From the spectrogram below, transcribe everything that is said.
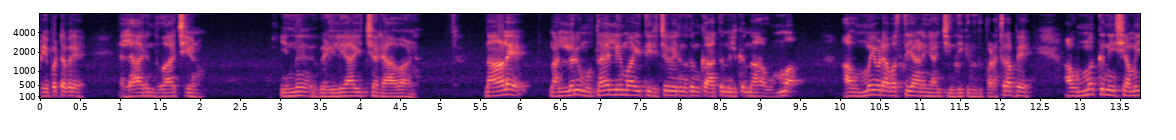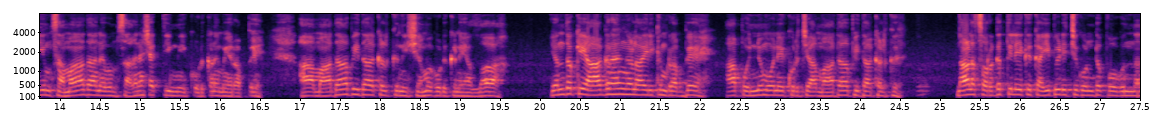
പ്രിയപ്പെട്ടവരെ എല്ലാവരും ദുവാ ചെയ്യണം. ഇന്ന് വെള്ളിയാഴ്ച രാവാണ്. നാളെ നല്ലൊരു മുത്താല്യമായി തിരിച്ചു വരുന്നതും കാത്തു നിൽക്കുന്ന ആ ഉമ്മ ആ ഉമ്മയുടെ അവസ്ഥയാണ് ഞാൻ ചിന്തിക്കുന്നത്. പടച്ചറബ്ബേ ആ ഉമ്മക്ക് നീ ക്ഷമയും സമാധാനവും സഹനശക്തിയും നീ കൊടുക്കണമേ റബ്ബേ. ആ മാതാപിതാക്കൾക്ക് നീ ക്ഷമ കൊടുക്കണേ അല്ലാ എന്തൊക്കെ ആഗ്രഹങ്ങളായിരിക്കും റബ്ബേ ആ പൊന്നുമോനെക്കുറിച്ച് ആ മാതാപിതാക്കൾക്ക്? നാളെ സ്വർഗത്തിലേക്ക് കൈപിടിച്ചു കൊണ്ടുപോകുന്ന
